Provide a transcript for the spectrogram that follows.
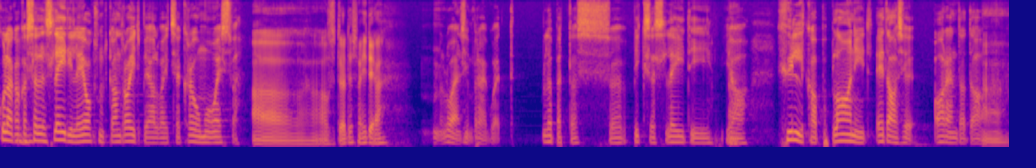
kuule, aga kas sellel slade'il ei jooksnudki Android peal, vaid see Chrome OS või uh,? ausalt öeldes ma ei tea. loen siin praegu, et lõpetas äh, Pixel slade'i ja uh. hülgab plaanid edasi arendada uh.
